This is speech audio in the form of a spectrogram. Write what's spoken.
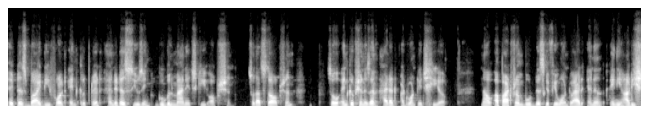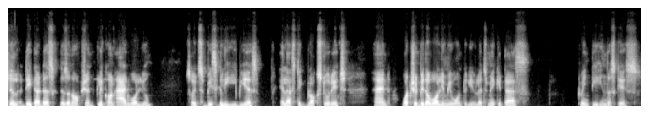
it is by default encrypted and it is using Google manage key option. So that's the option so encryption is an added advantage here. Now, apart from boot disk, if you want to add any, additional data disk, there's an option. Click on add volume. So it's basically EBS, elastic block storage. And what should be the volume you want to give? Let's make it as 20 in this case.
